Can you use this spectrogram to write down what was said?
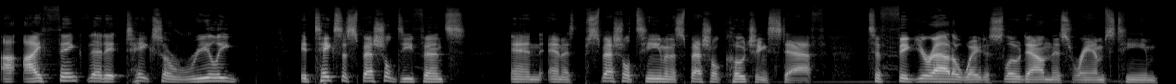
I think that it takes a really, it takes a special defense and and a special team and a special coaching staff to figure out a way to slow down this Rams team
